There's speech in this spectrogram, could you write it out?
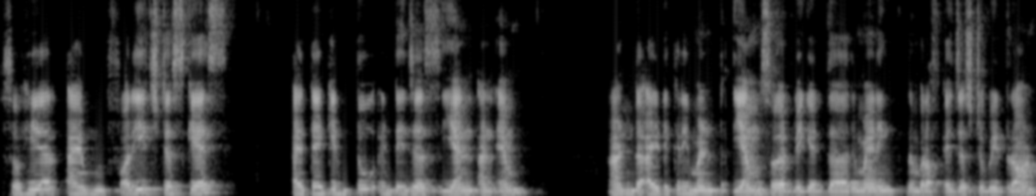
So here I am for each test case I take in two integers n and m and I decrement m so that we get the remaining number of edges to be drawn.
